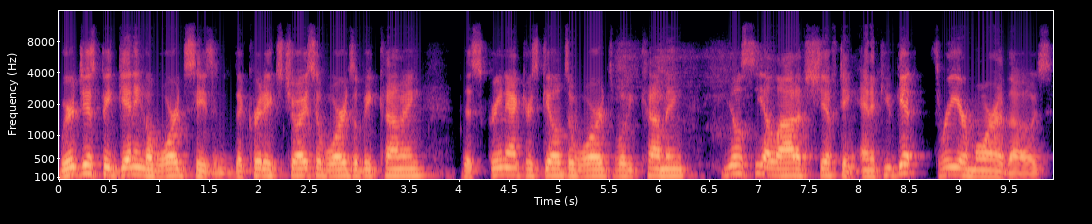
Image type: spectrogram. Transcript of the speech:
We're just beginning award season. The Critics' Choice Awards will be coming. The Screen Actors Guild Awards will be coming. You'll see a lot of shifting, and if you get three or more of those,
